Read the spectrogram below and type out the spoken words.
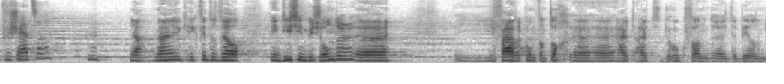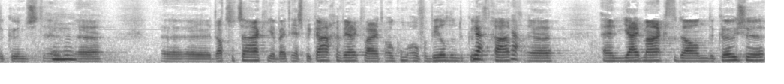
verzetten. Ja nou, ik, ik vind dat wel in die zin bijzonder. Eh, je vader komt dan toch eh, eh, uit, uit de hoek van de beeldende kunst en Mhm. dat soort zaken. Je hebt bij het SPK gewerkt, waar het ook om over beeldende kunst Ja, gaat. En jij maakt dan de keuze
